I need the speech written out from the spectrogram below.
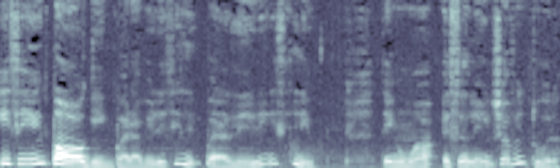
e se empolguem para, ver esse, para ler esse livro. Tenham uma excelente aventura.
